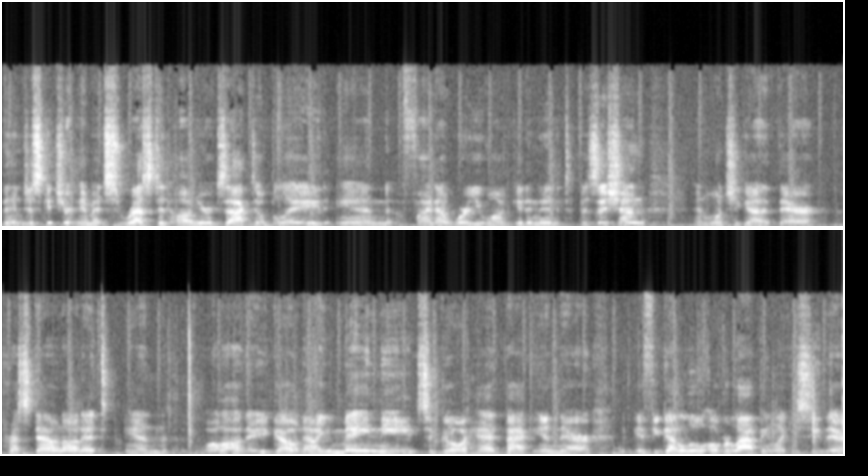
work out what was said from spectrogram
Then just get your image rested on your X-Acto blade and find out where you want, get it into position, and once you got it there, press down on it and voila there you go. Now you may need to go ahead back in there. If you got a little overlapping like you see there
